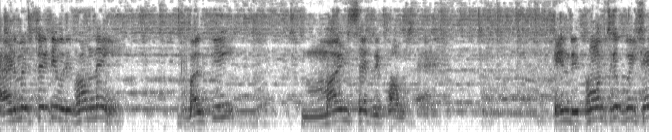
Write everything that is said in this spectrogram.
एडमिनिस्ट्रेटिव रिफॉर्म नहीं, बल्कि माइंडसेट रिफॉर्म्स हैं। इन रिफॉर्म्स के पीछे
